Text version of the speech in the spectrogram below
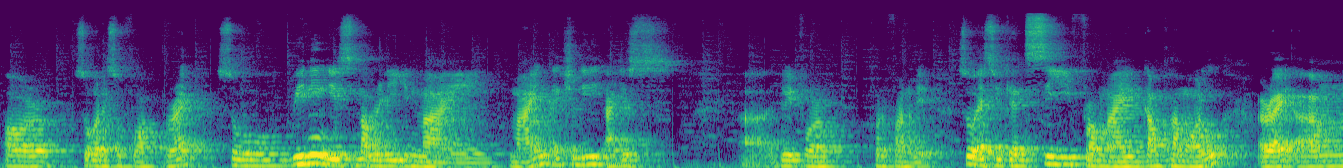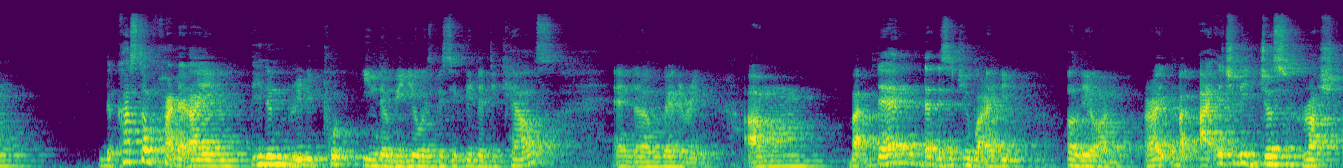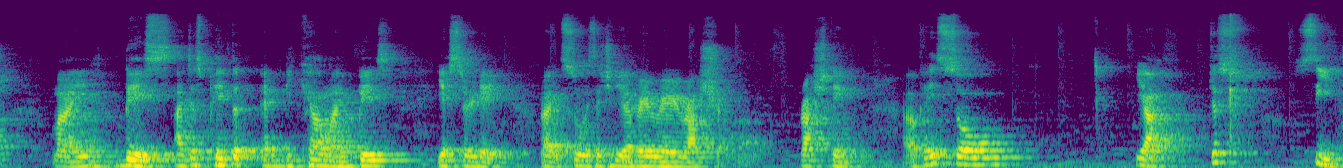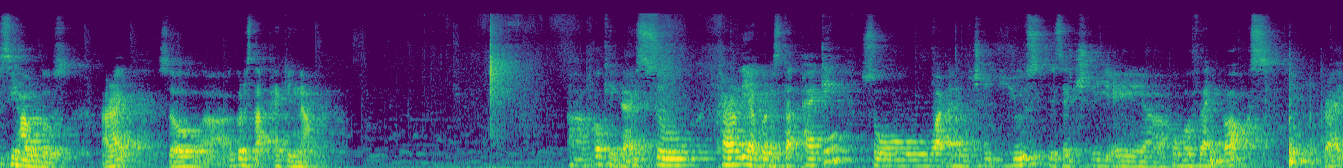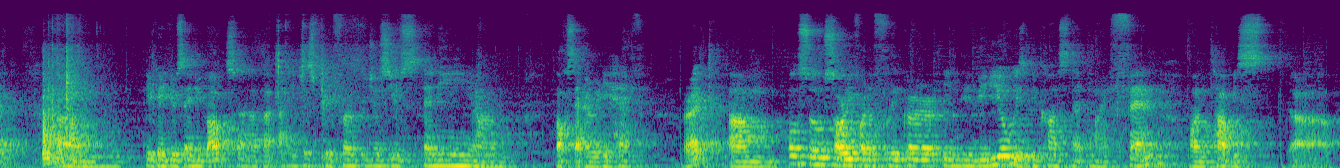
or so on and so forth, right? So winning is not really in my mind actually, I just uh, do it for, for the fun of it. So as you can see from my Gunpla model, alright, um, the custom part that I didn't really put in the video is basically the decals and the weathering. Um, but then that is actually what I did earlier on, alright? But I actually just rushed my base. I just painted and decal my base yesterday, right? So it's actually a very very rush, rush thing. Okay, so yeah, just see see how it goes. Alright, so uh, I'm gonna start packing now. Uh, okay guys, so currently I'm going to start packing. So what I actually used is actually a uh, overflight box, right? Um, you can use any box, uh, but I just prefer to just use any um, box that I already have. Right. Um, also, sorry for the flicker in the video is because that my fan on top is uh,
